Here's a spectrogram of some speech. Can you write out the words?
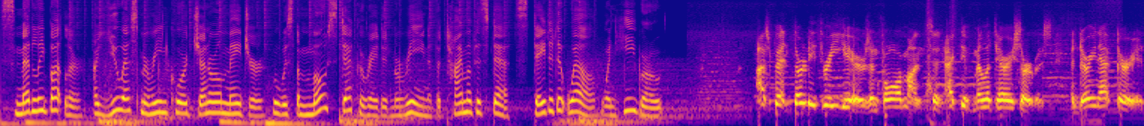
Smedley Butler, a U.S. Marine Corps General Major who was the most decorated Marine at the time of his death, stated it well when he wrote, I spent 33 years and four months in active military service, and during that period,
